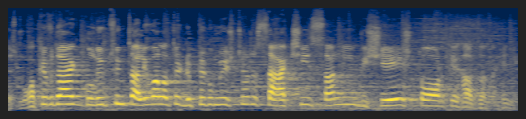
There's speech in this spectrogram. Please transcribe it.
ਇਸ ਮੌਕੇ ਵਿਧਾਇਕ ਕੁਲਦੀਪ ਸਿੰਘ ਧਾਲੀਵਾਲ ਅਤੇ ਡਿਪਟੀ ਕਮਿਸ਼ਨਰ ਸਾਕਸ਼ੀ ਸਾਨੀ ਵਿਸ਼ੇਸ਼ ਤੌਰ ਤੇ ਹਾਜ਼ਰ ਰਹੇ ਨੇ।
